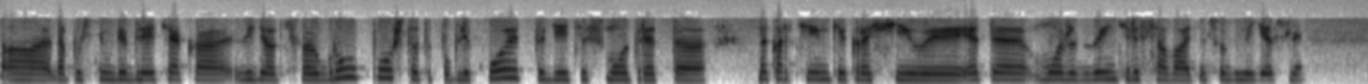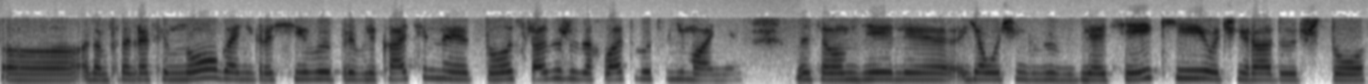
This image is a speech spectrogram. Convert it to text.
э, допустим, библиотека ведет свою группу, что-то публикует, то дети смотрят э, на картинки красивые. Это может заинтересовать, особенно если э, там фотографий много, они красивые, привлекательные, то сразу же захватывают внимание. На самом деле я очень люблю библиотеки, очень радует, что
